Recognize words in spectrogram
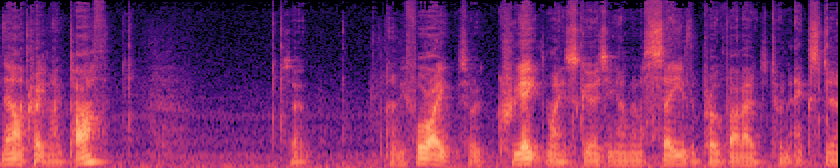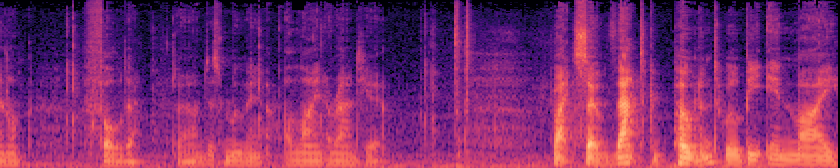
Then I'll create my path. So and before I sort of create my skirting I'm going to save the profile out to an external folder. So I'm just moving a line around here. Right so that component will be in my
